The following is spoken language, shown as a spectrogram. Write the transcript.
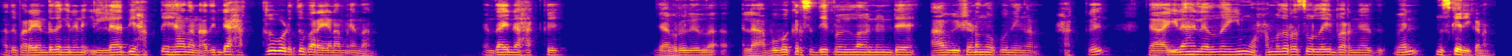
അത് പറയേണ്ടത് എങ്ങനെയാണ്? ഇല്ലാ ബി ഹക്കിഹ എന്നാണ്. അതിന്റെ ഹക്ക് കൊടുത്ത് പറയണം എന്നാണ്. എന്താ അതിന്റെ ഹക്ക്? ജാബറുല്ല അല്ല അബൂബക്കർ സിദ്ദീഖ് റളിയല്ലാഹുവിന്റെ ആ വീക്ഷണം നോക്കൂ നിങ്ങൾ. ഹക്ക് ലാ ഇലാഹില്ലയും മുഹമ്മദ് റസൂള്ളയും പറഞ്ഞത് അവൻ നിസ്കരിക്കണം.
